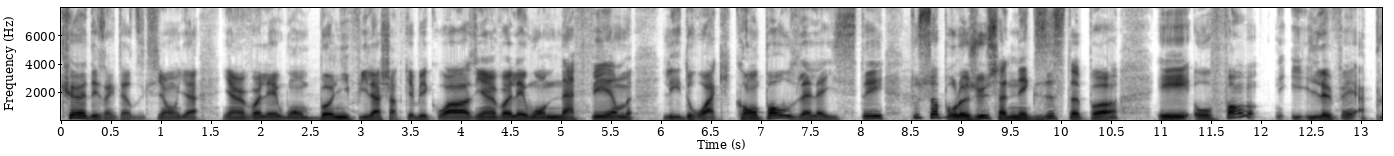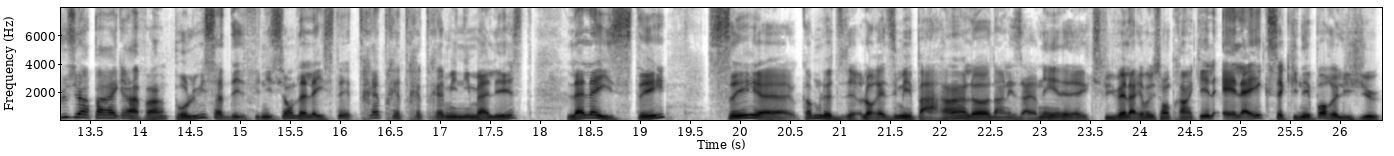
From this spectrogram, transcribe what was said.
que des interdictions. Il y, a, il y a un volet où on bonifie la Charte québécoise. Il y a un volet où on affirme les droits qui composent la laïcité. Tout ça, pour le juge, ça n'existe pas. Et au fond, il- il le fait à plusieurs paragraphes. Hein. Pour lui, sa définition de la laïcité est très, très, très, très minimaliste. La laïcité, c'est, euh, comme l'auraient dit mes parents là, dans les années euh, qui suivaient la Révolution tranquille, est laïque ce qui n'est pas religieux.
